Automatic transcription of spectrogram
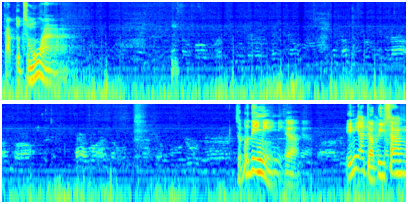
katut semua seperti ini ya. Ini ada pisang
